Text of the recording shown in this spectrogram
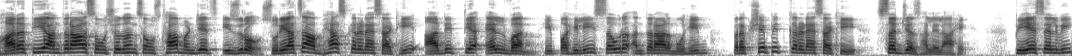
भारतीय अंतराळ संशोधन संस्था म्हणजेच इस्रो सूर्याचा अभ्यास करण्यासाठी आदित्य एल वन ही पहिली सौर अंतराळ मोहीम प्रक्षेपित करण्यासाठी सज्ज झालेला आहे. P S L V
